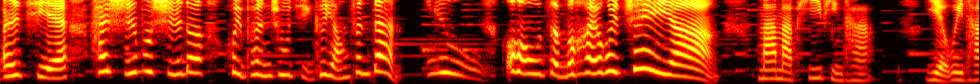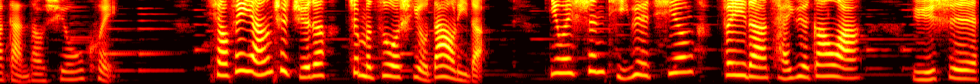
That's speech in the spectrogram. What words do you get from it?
而且还时不时的会喷出几颗羊粪蛋。哟，哦，怎么还会这样？妈妈批评他，也为他感到羞愧。小飞羊却觉得这么做是有道理的，因为身体越轻，飞得才越高啊。于是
